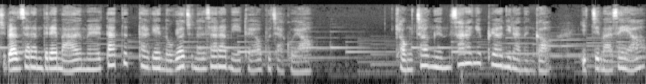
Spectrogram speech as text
주변 사람들의 마음을 따뜻하게 녹여주는 사람이 되어보자고요. 경청은 사랑의 표현이라는 거 잊지 마세요.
